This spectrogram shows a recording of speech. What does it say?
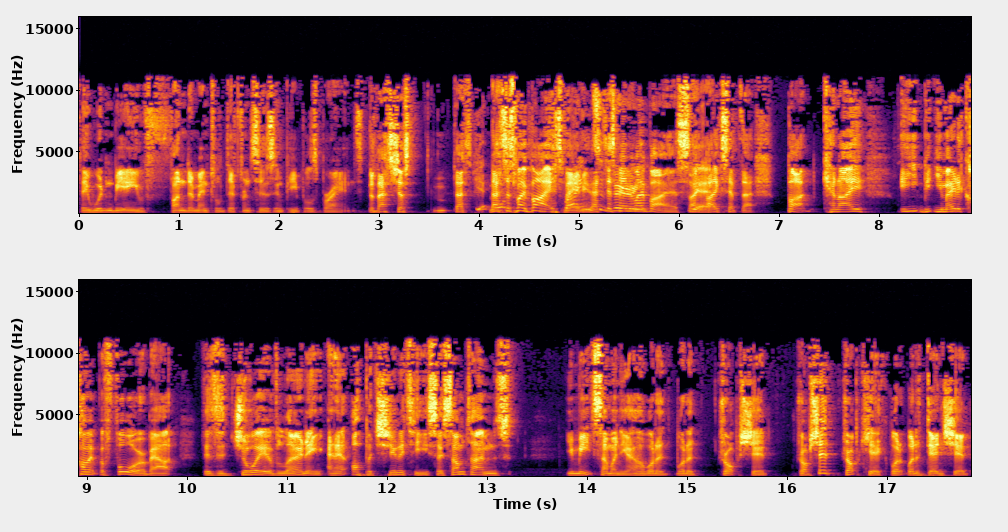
there wouldn't be any fundamental differences in people's brains. But that's just, that's, yeah, that's well, just my bias, maybe. That's just very, maybe my bias. Yeah. I, I accept that. But can I, you made a comment before about there's a joy of learning and an opportunity. So sometimes you meet someone, you go, oh, what a, what a drop shit drop shit, drop kick, what, what a dead shit.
